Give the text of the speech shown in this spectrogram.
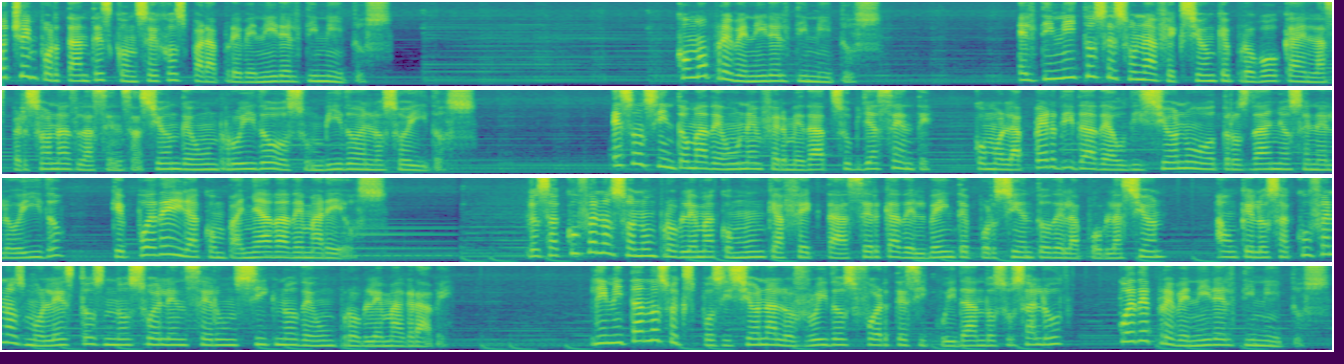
8 importantes consejos para prevenir el tinnitus. ¿Cómo prevenir el tinnitus? El tinnitus es una afección que provoca en las personas la sensación de un ruido o zumbido en los oídos. Es un síntoma de una enfermedad subyacente, como la pérdida de audición u otros daños en el oído, que puede ir acompañada de mareos. Los acúfenos son un problema común que afecta a cerca del 20% de la población, aunque los acúfenos molestos no suelen ser un signo de un problema grave. Limitando su exposición a los ruidos fuertes y cuidando su salud, puede prevenir el tinnitus.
